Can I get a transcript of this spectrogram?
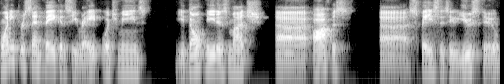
20% vacancy rate, which means you don't need as much uh, office uh, space as you used to.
